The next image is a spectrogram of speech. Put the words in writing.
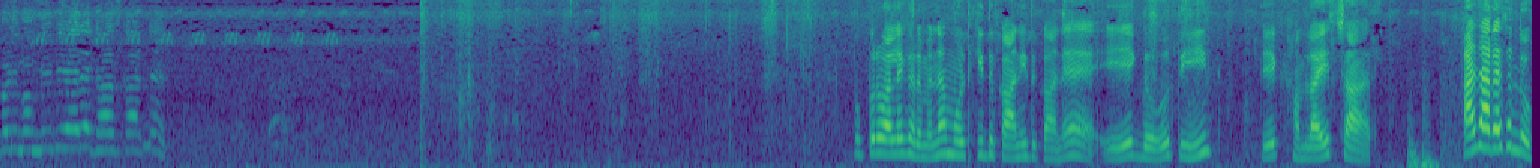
बड़ी मम्मी भी है रे घास काटने। ऊपर वाले घर में ना मोट की दुकान ही दुकान है। एक, दो, तीन, एक हमला है चार। कहाँ जा रहे संधू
